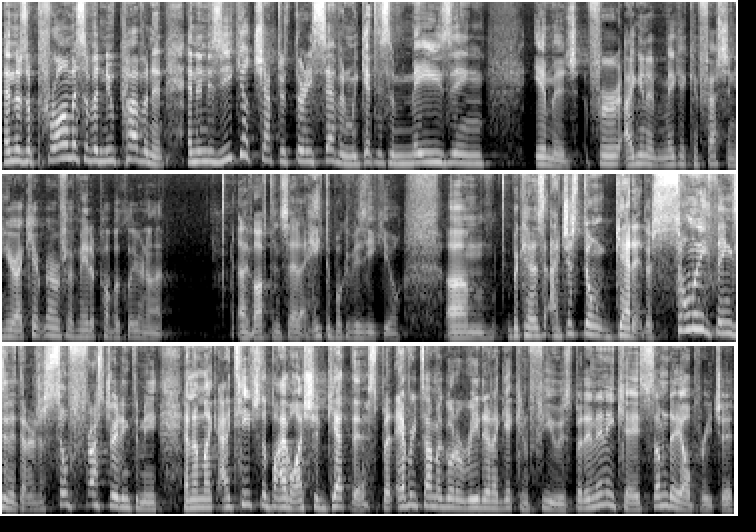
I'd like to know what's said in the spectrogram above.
And there's a promise of a new covenant. And in Ezekiel chapter 37, we get this amazing image. For I'm going to make a confession here. I can't remember if I've made it publicly or not. I've often said I hate the book of Ezekiel um, because I just don't get it. There's so many things in it that are just so frustrating to me. And I'm like, I teach the Bible, I should get this. But every time I go to read it, I get confused. But in any case, someday I'll preach it.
